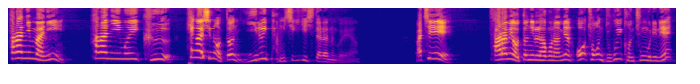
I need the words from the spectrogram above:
하나님만이 하나님의 그 행하시는 어떤 일의 방식이 계시다라는 거예요. 마치 사람이 어떤 일을 하고 나면 어 저건 누구의 건축물이네?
